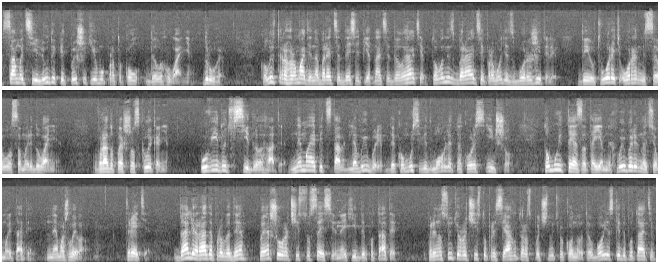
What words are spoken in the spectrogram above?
Саме ці люди підпишуть йому протокол делегування. Друге, коли в тергромаді набереться 10-15 делегатів, то вони збираються і проводять збори жителів, де й утворять орган місцевого самоврядування. В раду першого скликання увійдуть всі делегати. Немає підстав для виборів, де комусь відмовлять на користь іншого. Тому і теза таємних виборів на цьому етапі неможлива. Третє. Далі Рада проведе першу урочисту сесію, на якій депутати принесуть урочисту присягу та розпочнуть виконувати обов'язки депутатів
